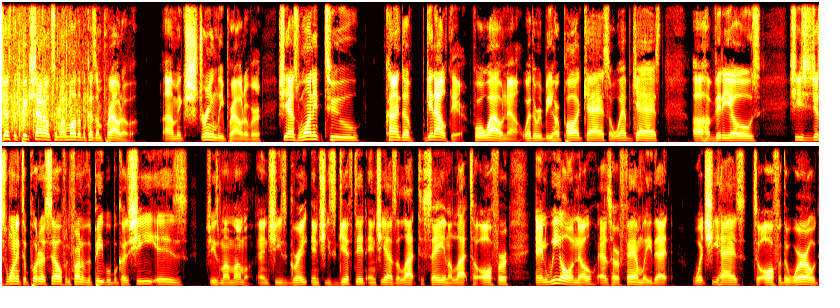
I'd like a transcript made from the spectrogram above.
Just a quick shout out to my mother because I'm proud of her. I'm extremely proud of her. She has wanted to kind of get out there for a while now, whether it be her podcast, or webcast, uh, her videos. She's just wanted to put herself in front of the people because she is she's my mama and she's great and she's gifted and she has a lot to say and a lot to offer. And we all know as her family that what she has to offer the world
